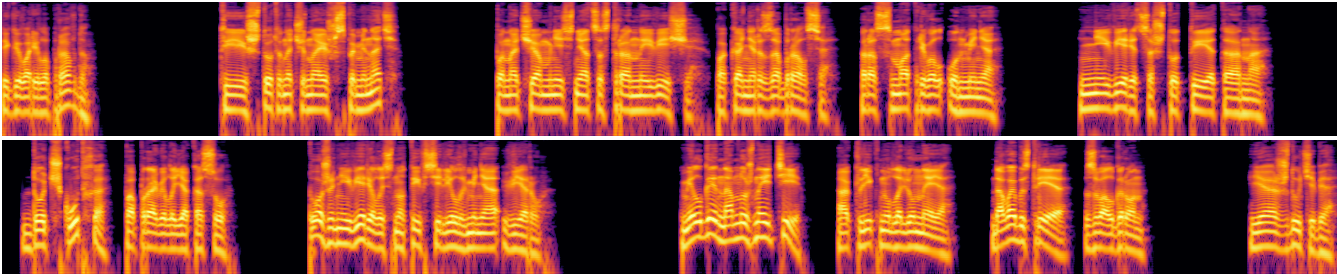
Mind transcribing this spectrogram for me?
Ты говорила правду? Ты что-то начинаешь вспоминать? По ночам мне снятся странные вещи, пока не разобрался. Рассматривал он меня. Не верится, что ты — это она. Дочь Кутха? — поправила я косу. Тоже не верилось, но ты вселил в меня веру. «Милгын, нам нужно идти!» — окликнула Люнея. «Давай быстрее!» — звал Грон. «Я жду тебя»,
